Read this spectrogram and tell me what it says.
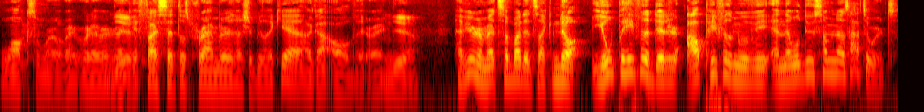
walk somewhere, right? Whatever. Like Yeah. if I set those parameters, I should be like, yeah, I got all of it, right? yeah Have you ever met somebody that's like, no, you'll pay for the dinner, I'll pay for the movie, and then we'll do something else afterwards?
